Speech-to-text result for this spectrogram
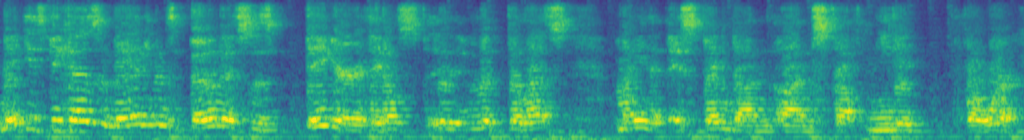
Maybe it's because the management's bonus is bigger they don't sp- uh, with the less money that they spend on on stuff needed for work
